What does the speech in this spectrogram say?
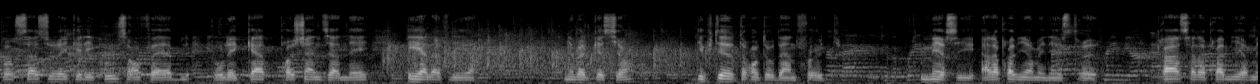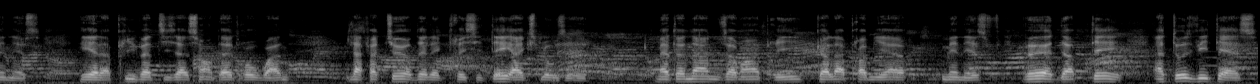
pour s'assurer que les coûts sont faibles pour les quatre prochaines années et à l'avenir. Nouvelle question. Député de Toronto-Danford. Merci à la première ministre. Grâce à la première ministre et à la privatisation d'Hydro One, la facture d'électricité a explosé. Maintenant, nous avons appris que la première ministre veut adopter à toute vitesse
